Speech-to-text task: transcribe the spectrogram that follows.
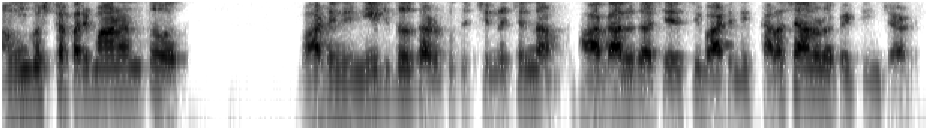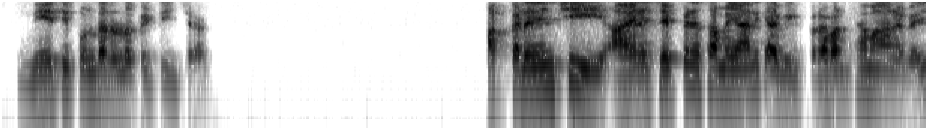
అంగుష్ట పరిమాణంతో వాటిని నీటితో తడుపుతూ చిన్న చిన్న భాగాలుగా చేసి వాటిని కలశాలలో పెట్టించాడు. నేతి కుండలలో పెట్టించాడు. అక్కడి నుంచి ఆయన చెప్పిన సమయానికి అవి ప్రవర్ధమానమై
